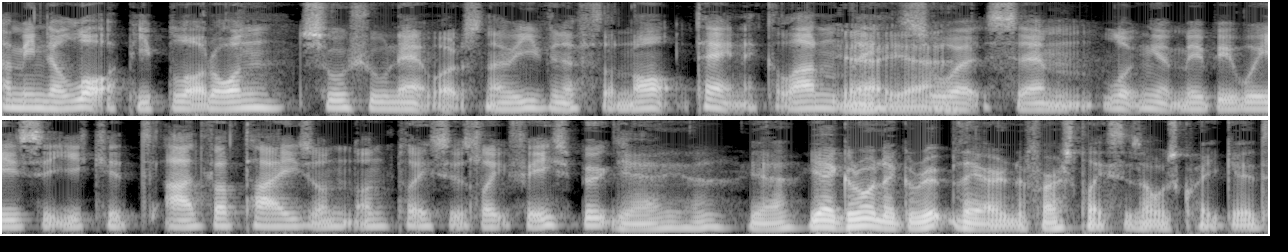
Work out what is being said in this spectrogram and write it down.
I mean, a lot of people are on social networks now, even if they're not technical, aren't Yeah, they? yeah. So it's um, looking at maybe ways that you could advertise on, on places like Facebook. Yeah, yeah, yeah, yeah. Growing a group there in the first place is always quite good,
